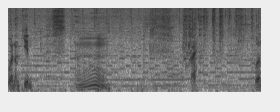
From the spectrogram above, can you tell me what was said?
ขวดน้ำจิ้ม อืมไปส่วน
